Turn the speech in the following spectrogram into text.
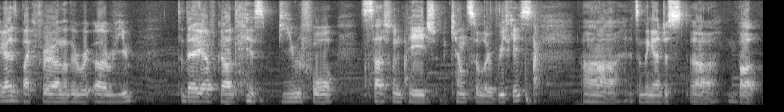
Hi guys, back for another uh, review. Today I've got this beautiful Satchel Page Counselor briefcase. Uh, it's something I just uh, bought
